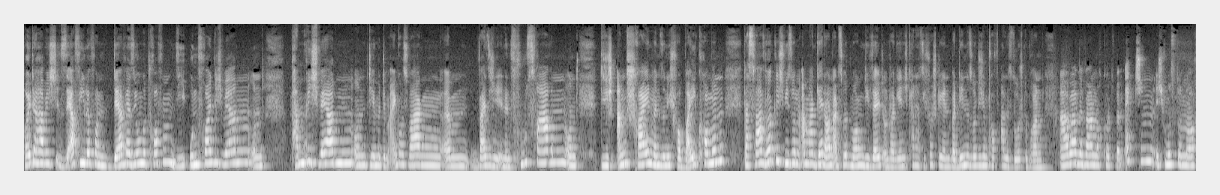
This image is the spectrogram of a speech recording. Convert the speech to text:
heute habe ich sehr viele von der Version getroffen, die unfreundlich werden und pampig werden und dir mit dem Einkaufswagen, ähm, weiß ich nicht, in den Fuß fahren und die dich anschreien, wenn sie nicht vorbeikommen. Das war wirklich wie so ein Armageddon, als wird morgen die Welt untergehen. Ich kann das nicht verstehen. Bei denen ist wirklich im Kopf alles durchgebrannt. Aber wir waren noch kurz beim Action. Ich musste noch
